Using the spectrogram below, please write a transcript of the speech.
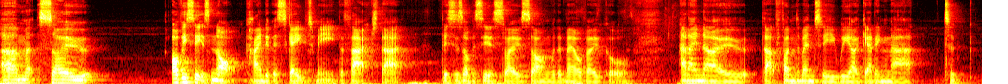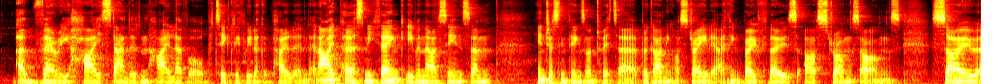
Um, so, obviously, it's not kind of escaped me the fact that this is obviously a slow song with a male vocal. And I know that fundamentally we are getting that to a very high standard and high level, particularly if we look at Poland. And I personally think, even though I've seen some interesting things on Twitter regarding Australia, I think both of those are strong songs. So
